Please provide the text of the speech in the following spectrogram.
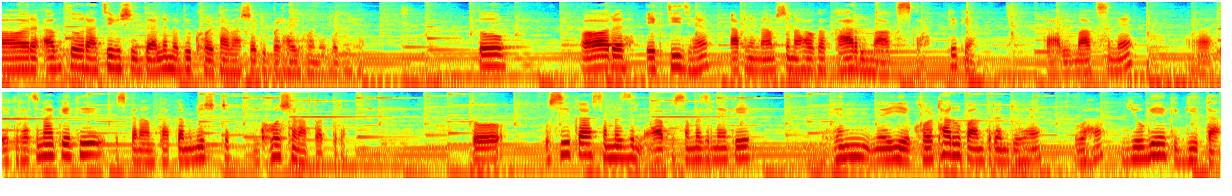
और अब तो रांची विश्वविद्यालय में भी खोटा भाषा की पढ़ाई होने लगी है। तो और एक चीज़ है, आपने नाम सुना होगा कार्ल मार्क्स का, ठीक है? कार्ल मार्क्स ने एक रचना की थी, उसका नाम था कम्युनिस्ट घोषणा पत्र। तो उसी का समझ आप समझ लें कि हिंद ये खोटा रूपांतरण जो है, वह युगेक गीता,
